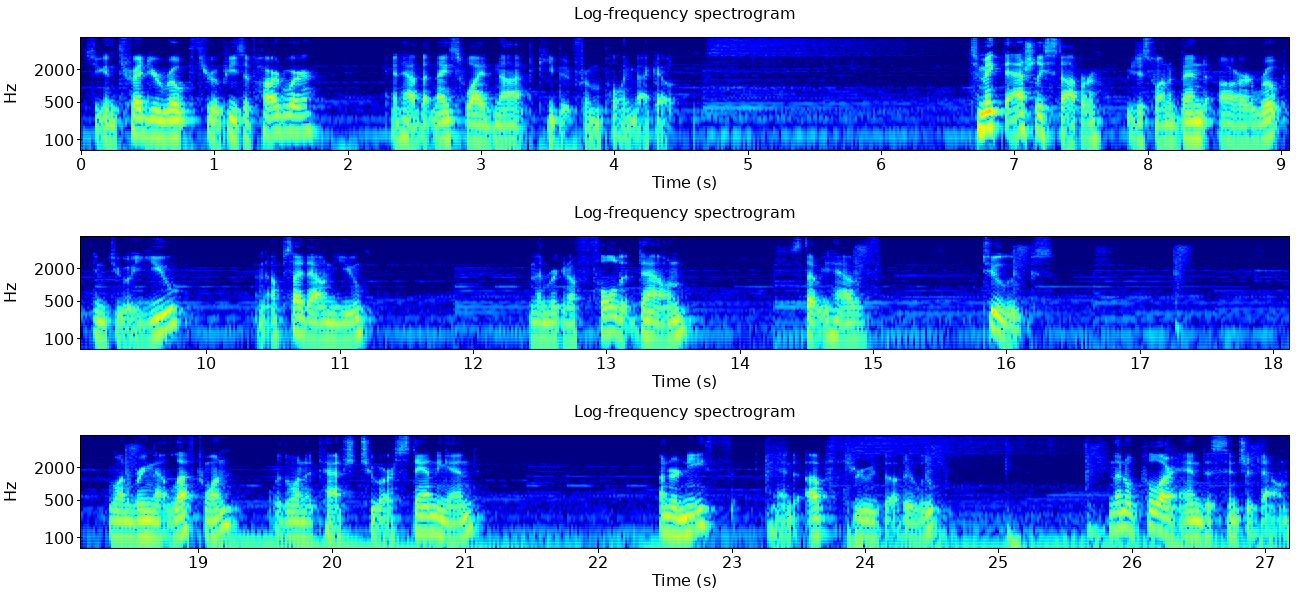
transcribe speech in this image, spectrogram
So you can thread your rope through a piece of hardware and have that nice wide knot to keep it from pulling back out. To make the Ashley stopper, we just want to bend our rope into a U, an upside down U, and then we're going to fold it down so that we have two loops. We want to bring that left one, or the one attached to our standing end, underneath and up through the other loop and then we'll pull our end to cinch it down.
